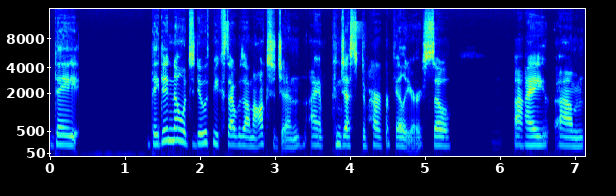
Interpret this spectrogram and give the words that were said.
they they didn't know what to do with me because I was on oxygen. I have congestive heart failure, so Mm. I um,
